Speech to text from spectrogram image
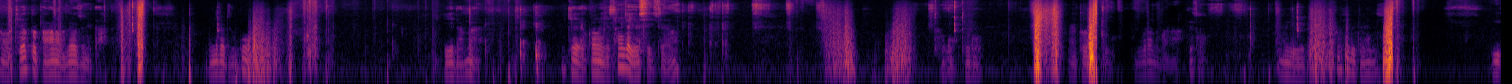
어, 조약돌방 하나 만들어줍니다. 만들어주고 위에다가 이렇게. 그러면 이제 상자 열 수 있어요. 들고 들고 아, 돌고 뭐라는 거야 계속 여기 소리를 좀 해주세요. 이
